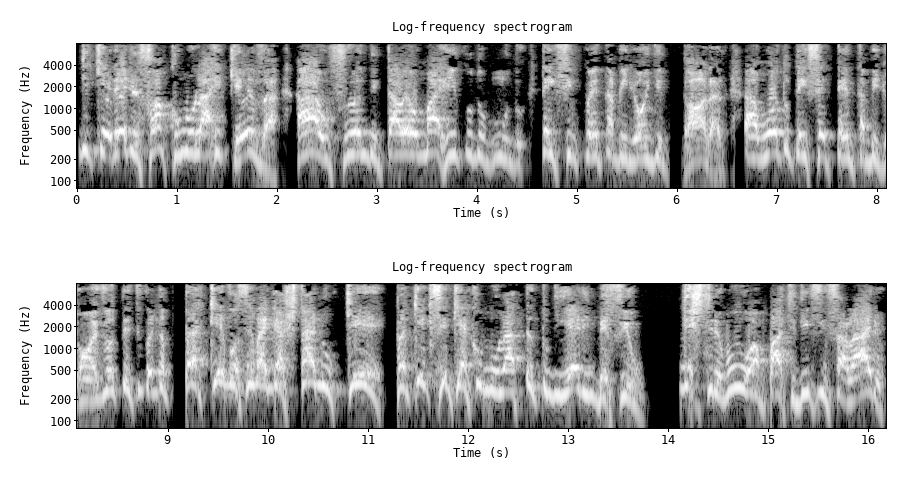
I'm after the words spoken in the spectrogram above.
de quererem só acumular riqueza. Ah, o fulano de tal é o mais rico do mundo, tem 50 bilhões de dólares. Ah, o outro tem 70 bilhões, o outro tem 50. Para que você vai gastar no quê? Para que você quer acumular tanto dinheiro, imbecil? Distribua uma parte disso em salário.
